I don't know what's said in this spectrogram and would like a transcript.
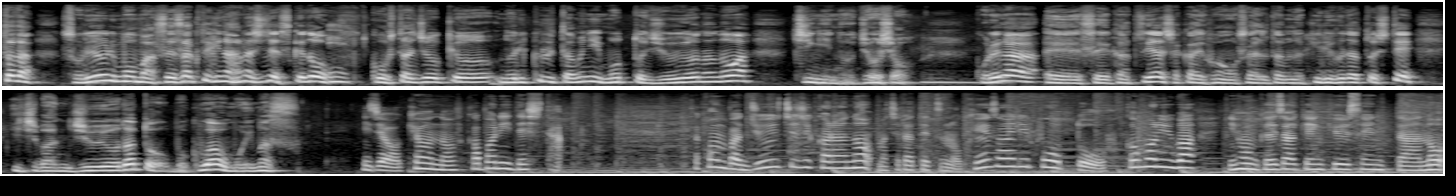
ただそれよりもまあ政策的な話ですけどこうした状況を乗り切るためにもっと重要なのは賃金の上昇、これが、えー、生活や社会不安を抑えるための切り札として一番重要だと僕は思います。以上今日の深掘りでした今晩11時からの町田鉄の経済リポート深掘りは日本経済研究センターの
